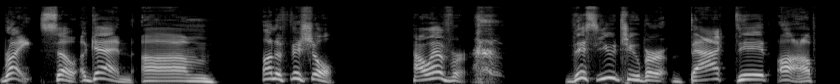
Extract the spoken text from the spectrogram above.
Right. So again, um, unofficial. However, this YouTuber backed it up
